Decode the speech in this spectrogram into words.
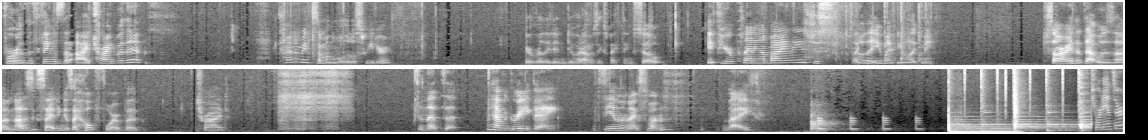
For the things that I tried with it, kind of made some of them a little sweeter. It really didn't do what I was expecting. So if you're planning on buying these, just know that you might be like me. Sorry that that was uh, not as exciting as I hoped for, but I tried. And that's it. Have a great day. See you in the next one. Bye. Answer,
